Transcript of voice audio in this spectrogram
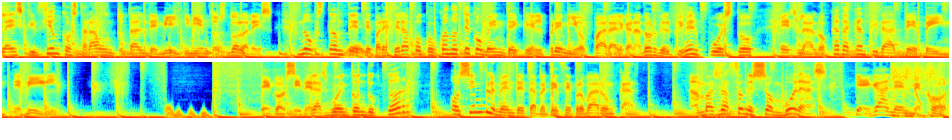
La inscripción costará un total de 1.500 dólares. No obstante, te parecerá poco cuando te comente que el premio para el ganador del primer puesto es la alocada cantidad de 20.000. ¿Te consideras buen conductor? ¿O simplemente te apetece probar un kart? Ambas razones son buenas. Que gane el mejor.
